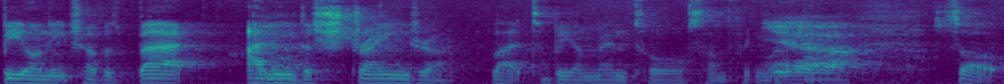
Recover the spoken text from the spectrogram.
be on each other's back. I need a stranger, like, to be a mentor or something like that. yeah So,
